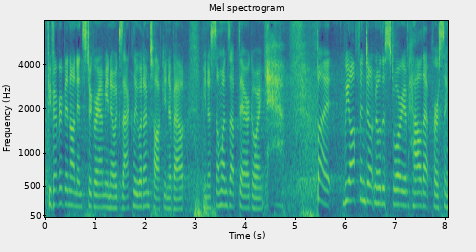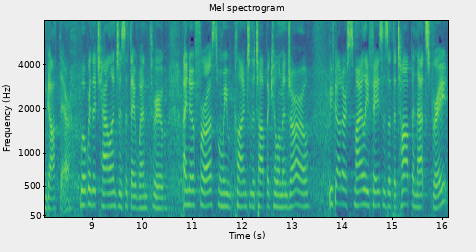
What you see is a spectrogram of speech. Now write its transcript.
If you've ever been on Instagram, you know exactly what I'm talking about. You know, someone's up there going, yeah. But we often don't know the story of how that person got there. What were the challenges that they went through? I know for us, when we climb to the top of Kilimanjaro, we've got our smiley faces at the top, and that's great.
